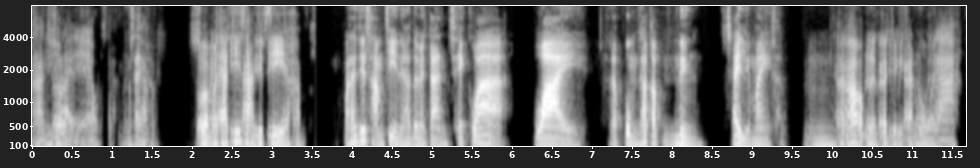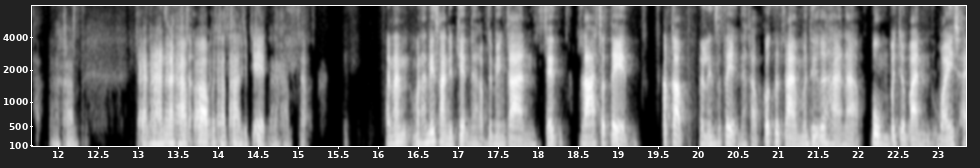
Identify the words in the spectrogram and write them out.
ครั้งที่เท่าไหร่แล้วนะใช่คครัรับบส่วนบรรทัดที่34อะครับบรรทัดที่34นะครับจะเป็นการเช็คว่า y และปุ่มเท่ากับ1ใช่หรือไม่ครับอืมถ้าเข้ากับหนึ่งก็จะมีการหน่วงเวลานะครับ จากนั้นนะครับก็บรรทัด37นะครับครับจากนั้นบรรทัดที่37นะครับ จะเป็นการเซต last state เท่ากับ current state นะครับ ก็คือการบันทึกสถานะปุ่มปัจจุบันไว้ใช้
